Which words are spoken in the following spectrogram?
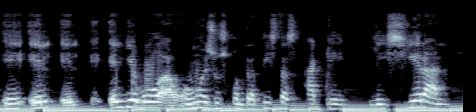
él, él, llevó a uno de sus contratistas a que le hicieran,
